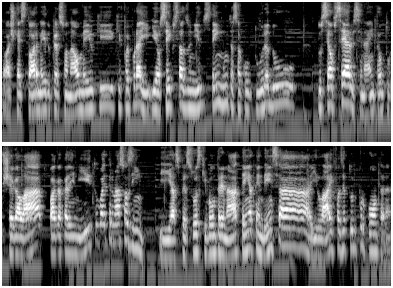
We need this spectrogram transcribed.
Eu acho que a história meio do personal meio que, que foi por aí. E eu sei que os Estados Unidos tem muito essa cultura do do self-service, né? Então tu chega lá, tu paga a academia e tu vai treinar sozinho. E as pessoas que vão treinar têm a tendência a ir lá e fazer tudo por conta, né?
